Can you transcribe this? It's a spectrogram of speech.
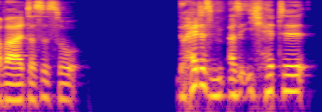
Aber halt, das ist so, du hättest, also ich hätte,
